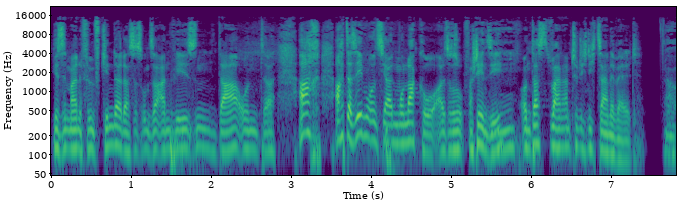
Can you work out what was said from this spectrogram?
hier sind meine fünf Kinder, das ist unser Anwesen da und äh, ach, ach, da sehen wir uns ja in Monaco, also so, verstehen Sie? Mhm. Und das war natürlich nicht seine Welt. Ja.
